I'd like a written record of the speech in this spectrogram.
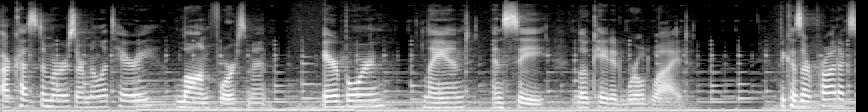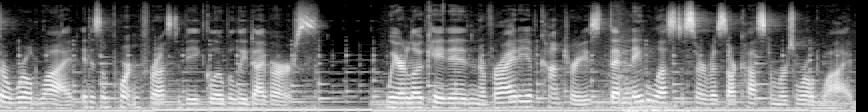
Our customers are military, law enforcement, airborne, land, and sea, located worldwide. Because our products are worldwide, it is important for us to be globally diverse. We are located in a variety of countries that enable us to service our customers worldwide.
